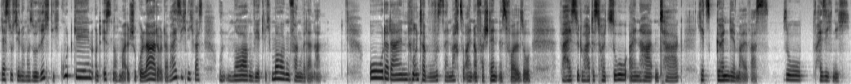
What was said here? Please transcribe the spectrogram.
lässt du es dir nochmal so richtig gut gehen und isst nochmal Schokolade oder weiß ich nicht was und morgen wirklich, morgen fangen wir dann an. Oder dein Unterbewusstsein macht so einen auf verständnisvoll, so, weißt du, du hattest heute so einen harten Tag, jetzt gönn dir mal was. So, weiß ich nicht,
